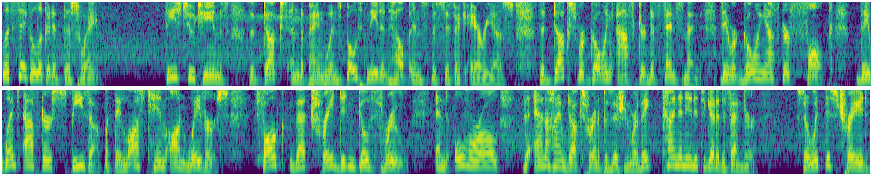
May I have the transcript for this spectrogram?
Let's take a look at it this way. These two teams, the Ducks and the Penguins, both needed help in specific areas. The Ducks were going after defensemen. They were going after Falk. They went after Sbisa, but they lost him on waivers. Falk, that trade didn't go through. And overall, the Anaheim Ducks were in a position where they kind of needed to get a defender. So with this trade,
